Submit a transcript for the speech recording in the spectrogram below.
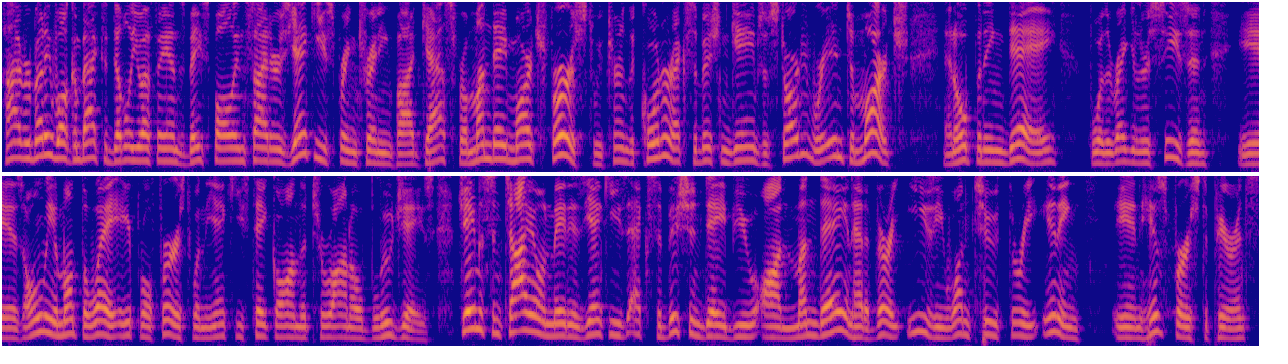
Hi, everybody. Welcome back to WFAN's Baseball Insiders Yankees Spring Training Podcast from Monday, March 1st. We've turned the corner. Exhibition games have started. We're into March, and opening day for the regular season is only a month away, April 1st, when the Yankees take on the Toronto Blue Jays. Jameson Taillon made his Yankees exhibition debut on Monday and had a very easy 1 2 3 inning in his first appearance.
